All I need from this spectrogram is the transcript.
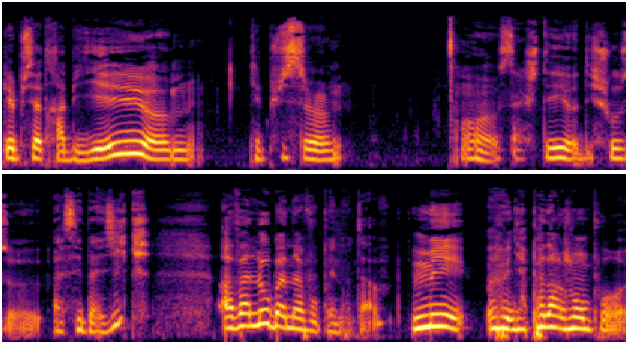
qu'elle puisse être habillée, qu'elle puisse s'acheter des choses assez basiques. Avalo banavo penotav. Mais il n'y a pas d'argent pour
